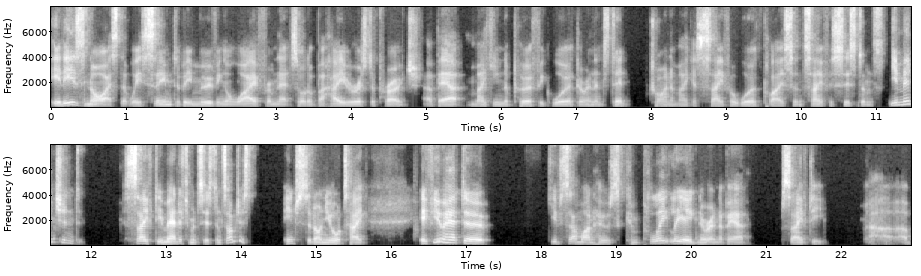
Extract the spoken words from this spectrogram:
it is nice that we seem to be moving away from that sort of behaviorist approach about making the perfect worker and instead trying to make a safer workplace and safer systems. You mentioned safety management systems. I'm just interested on your take. If you had to give someone who's completely ignorant about safety a,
